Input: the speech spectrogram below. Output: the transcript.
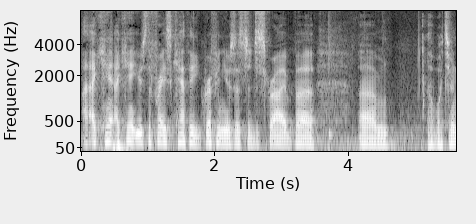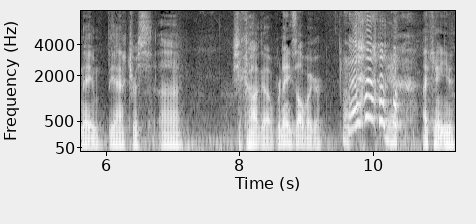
I I can't. I can't use the phrase Kathy Griffin uses to describe. Uh, um, oh, what's her name? The actress, uh, Chicago, Renee Zellweger. Oh, yeah. I can't use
